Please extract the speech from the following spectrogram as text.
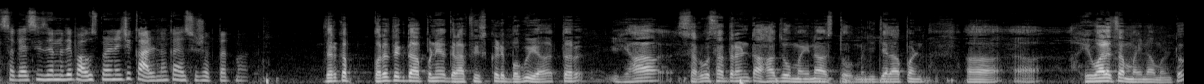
सगळ्या सीझनमध्ये पाऊस पडण्याची कारणं काय असू शकतात मग? जर का परत एकदा आपण या ग्राफिक्सकडे बघूया तर ह्या सर्वसाधारणतः हा जो महिना असतो म्हणजे ज्याला आपण हिवाळ्याचा महिना म्हणतो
